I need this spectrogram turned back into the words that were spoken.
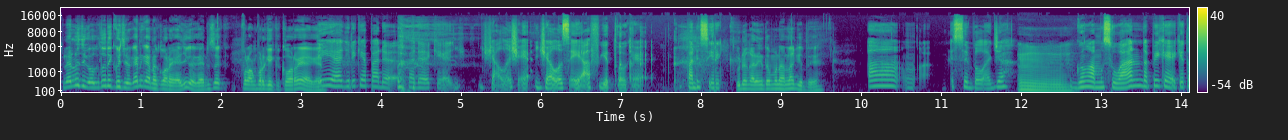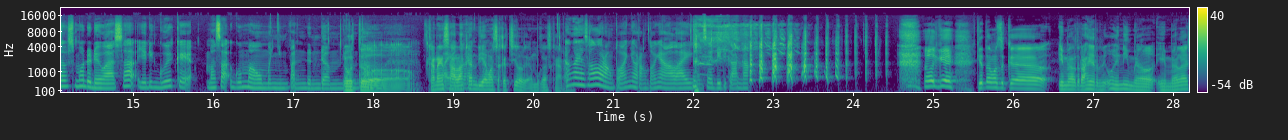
Nah lu juga waktu itu dikucilkan karena Korea juga kan? Terus pulang pergi ke Korea kan? Iya, jadi kayak pada pada kayak jealous jealous AF gitu kayak pada sirik. Udah gak ada yang temenan lagi tuh ya? Eh, civil aja. Hmm. Gue nggak musuhan tapi kayak kita semua udah dewasa jadi gue kayak masa gue mau menyimpan dendam Betul. Karena yang salah kan dia masa kecil kan, bukan sekarang. Enggak yang salah orang tuanya, orang tuanya alay, nggak bisa didik anak. Oke, kita masuk ke email terakhir nih. Oh ini email emailnya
